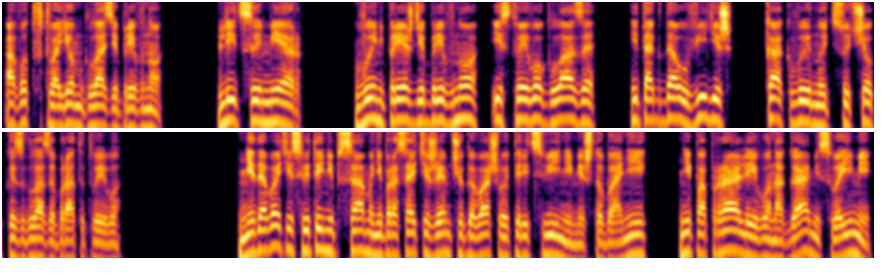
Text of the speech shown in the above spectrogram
а вот в твоем глазе бревно. Лицемер, Вынь прежде бревно из твоего глаза, и тогда увидишь, как вынуть сучок из глаза брата твоего. Не давайте святыни псам и не бросайте жемчуга вашего перед свиньями, чтобы они не попрали его ногами своими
